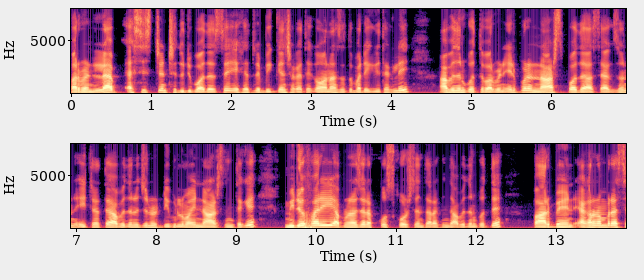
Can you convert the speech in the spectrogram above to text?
পারবেন। ল্যাব অ্যাসিস্ট্যান্ট দুটি পদ আছে। এক্ষেত্রে বিজ্ঞান শাখা থেকে অনার্স অথবা ডিগ্রি থাকলেই আবেদন করতে পারবেন। এরপরে নার্স পদে আছে একজন। এইটাতে আবেদনের জন্য ডিপ্লোমা ইন নার্সিং থেকে মিডোফারি আপনারা যারা কোর্স করছেন তারা কিন্তু আবেদন করতে পারবেন। এগারো নম্বরে আছে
